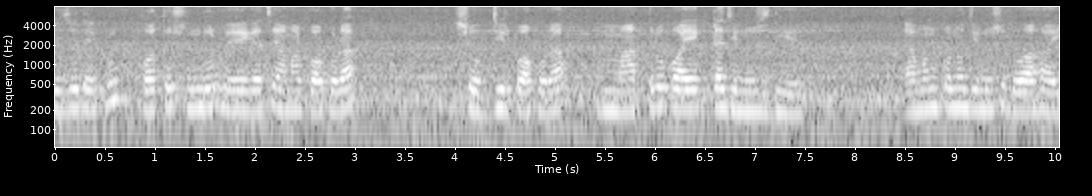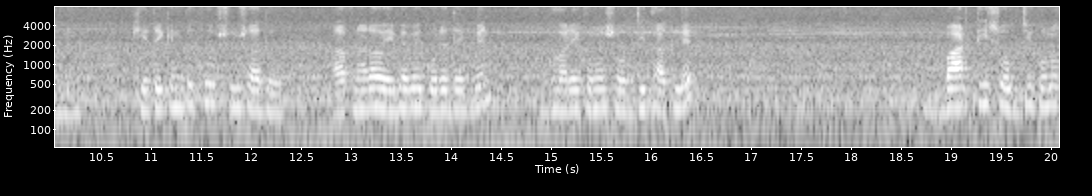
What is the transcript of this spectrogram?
এই যে দেখুন, কত সুন্দর হয়ে গেছে আমার পকোড়া, সবজির পকোড়া, মাত্র কয়েকটা জিনিস দিয়ে। এমন কোনো জিনিসও দেওয়া হয়নি। খেতে কিন্তু খুব সুস্বাদু। আপনারাও এইভাবে করে দেখবেন, ঘরে কোনো সবজি থাকলে। বাড়তি সবজি কোনো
